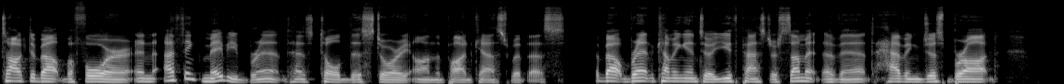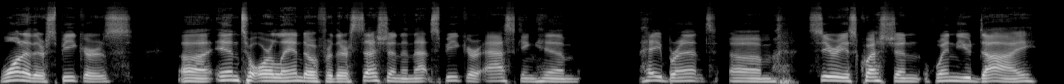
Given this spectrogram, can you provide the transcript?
talked about before, and I think maybe Brent has told this story on the podcast with us about Brent coming into a youth pastor summit event, having just brought one of their speakers uh, into Orlando for their session, and that speaker asking him, Hey, Brent, um, serious question. When you die,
